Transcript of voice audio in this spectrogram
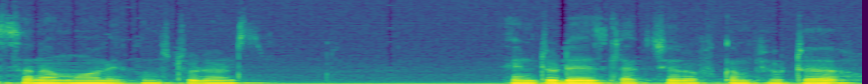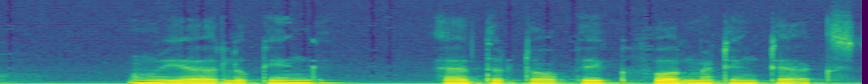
Assalamu alaikum students. In today's lecture of computer we are looking at the topic formatting text.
